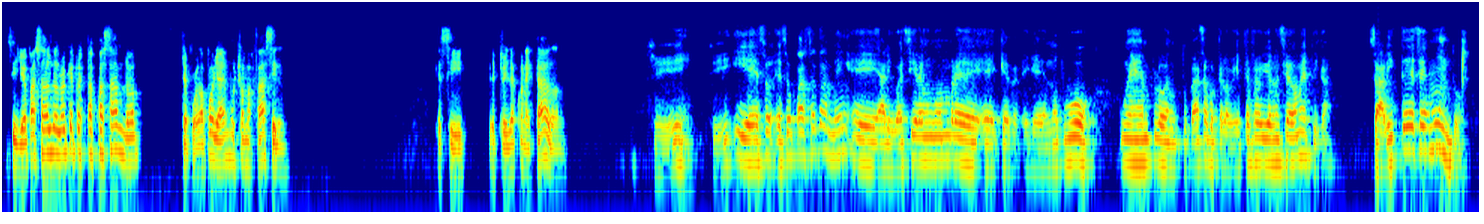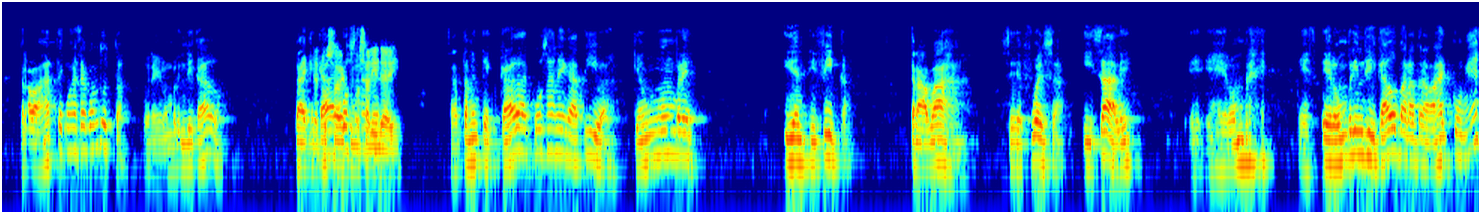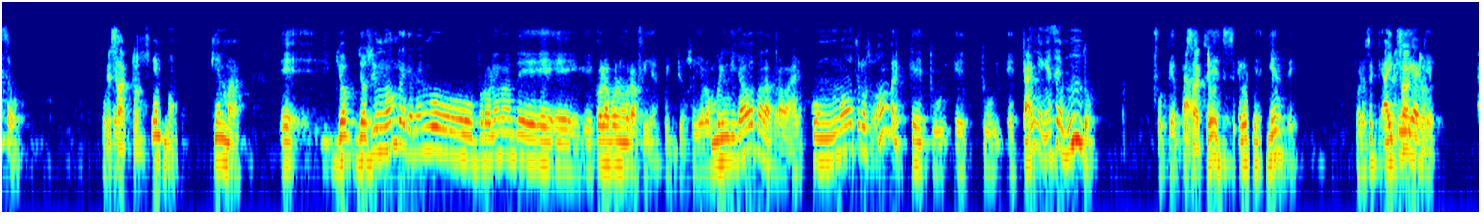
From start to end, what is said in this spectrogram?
si yo he pasado el dolor que tú estás pasando, te puedo apoyar mucho más fácil que si estoy desconectado. Sí, sí, y eso, eso pasa también, eh, al igual si eres un hombre eh, que, no tuvo un ejemplo en tu casa porque lo que viste fue violencia doméstica, saliste de ese mundo, trabajaste con esa conducta, tú eres el hombre indicado. ya tú sabes cómo salir de ahí. Exactamente, cada cosa negativa que un hombre identifica, trabaja, se esfuerza y sale, es el hombre, es el hombre indicado para trabajar con eso. Exacto. ¿Quién más? ¿Quién más? Eh, yo, yo soy un hombre que tengo problemas de, eh, con la pornografía. Pues yo soy el hombre indicado para trabajar con otros hombres que están en ese mundo. Porque para sé, lo que siente. Por eso hay que llegar que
